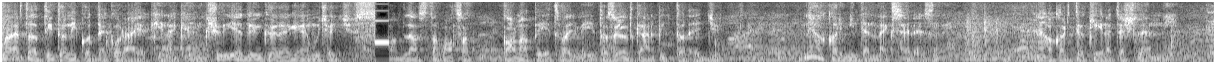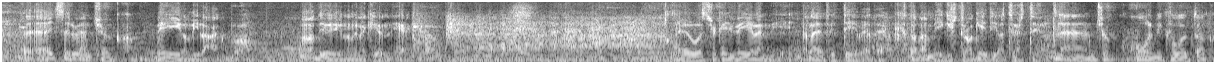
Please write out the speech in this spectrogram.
Márta a Titanicot dekorálja ki nekünk. Süllyedünk öregem, úgyhogy szad le azt a vacak kanapét, vagy mit, a zöld kárpittal együtt. Ne akarj mindent megszerezni. Ne akarj tökéletes lenni. De egyszerűen csak mély a világba. Hadd jöjjön, aminek jönnie kell. Jó, ez csak egy vélemény. Lehet, hogy tévedek. Talán mégis tragédia történt. Nem, csak holmik voltak.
